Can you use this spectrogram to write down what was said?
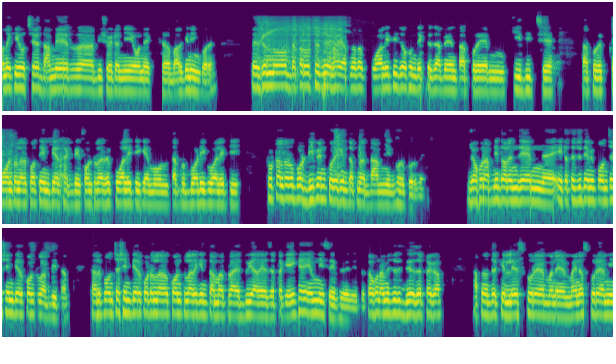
অনেকেই হচ্ছে দামের বিষয়টা নিয়ে অনেক বার্গেনিং করে এই জন্য ব্যাপার হচ্ছে যে ভাই আপনারা কোয়ালিটি যখন দেখতে যাবেন তারপরে কি দিচ্ছে তারপরে কন্ট্রোলার কত এম্পিয়ার থাকবে কন্ট্রোলারের কোয়ালিটি কেমন তারপর বডি কোয়ালিটি টোটালটার উপর ডিপেন্ড করে কিন্তু আপনার দাম নির্ভর করবে। যখন আপনি ধরেন যে এটাতে যদি আমি পঞ্চাশ এম্পিয়ার কন্ট্রোলার দিতাম তাহলে পঞ্চাশ এম্পিয়ার কন্ট্রোলার কন্ট্রোলারে কিন্তু আমার প্রায় দুই আড়াই হাজার টাকা এখানে এমনি সেভ হয়ে যেত। তখন আমি যদি দুই হাজার টাকা আপনাদেরকে লেস করে মানে মাইনাস করে আমি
